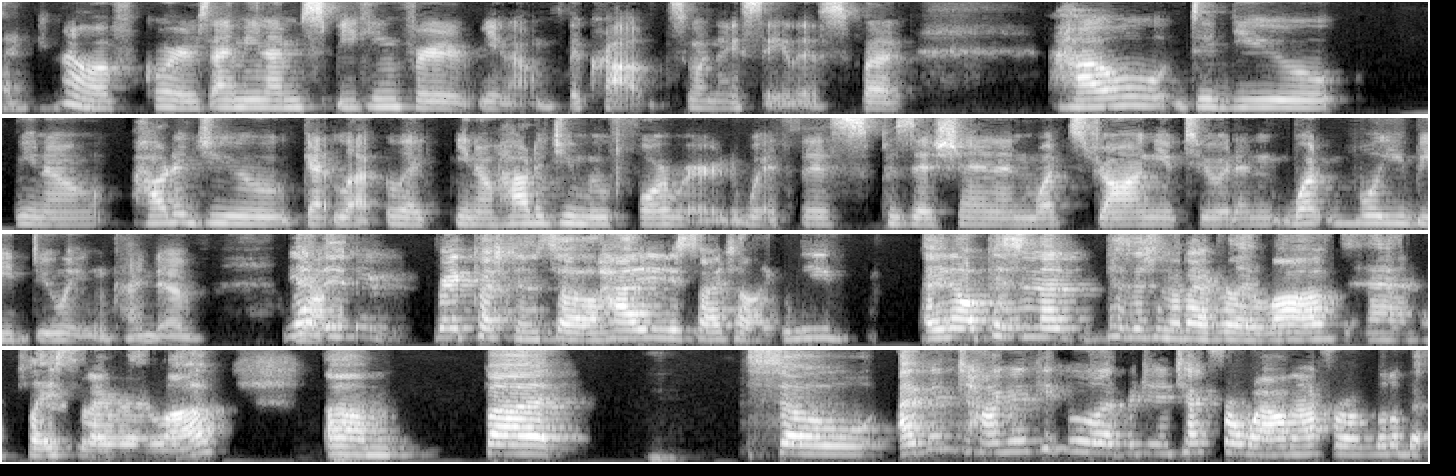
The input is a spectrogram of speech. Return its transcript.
Thank you. Oh, of course. I mean, I'm speaking for you know the crowds when I say this, but how did you you know how did you get le- like you know how did you move forward with this position and what's drawing you to it and what will you be doing kind of? Yeah these are great questions. So how did you decide to like leave? You know a position that position that i've really loved and a place that i really love. Um, but so I've been talking to people at Virginia Tech for a while now, for a little bit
